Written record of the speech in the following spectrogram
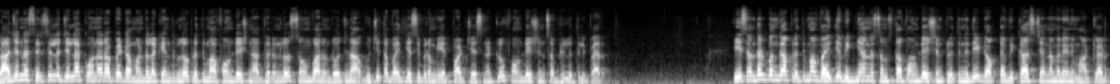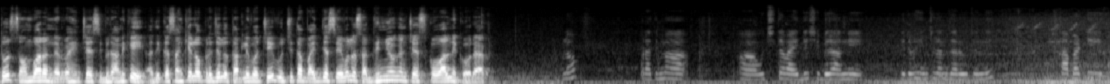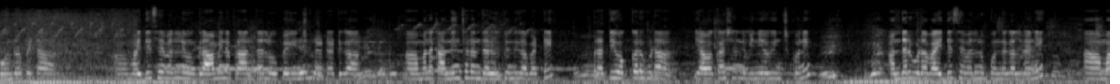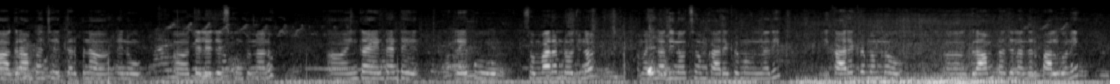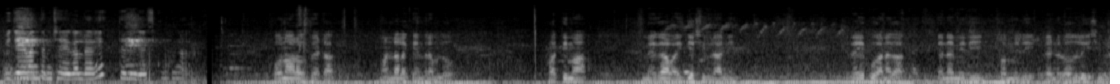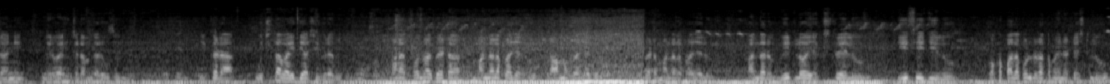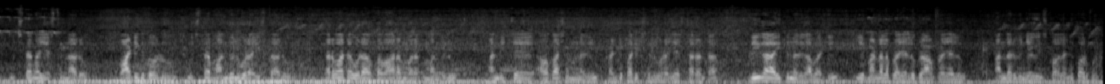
రాజన్న సిరిసిల్ల జిల్లా కోనరావుపేట మండల కేంద్రంలో ప్రతిమా ఫౌండేషన్ ఆధ్వర్యంలో సోమవారం రోజున ఉచిత వైద్య శిబిరం ఏర్పాటు చేసినట్లు ఫౌండేషన్ సభ్యులు తెలిపారు. ఈ సందర్భంగా ప్రతిమ వైద్య విజ్ఞాన సంస్థ ఫౌండేషన్ ప్రతినిధి డాక్టర్ వికాస్ చెన్నమనేని మాట్లాడుతూ సోమవారం నిర్వహించే శిబిరానికి అధిక సంఖ్యలో ప్రజలు తరలివచ్చి ఉచిత వైద్య సేవలు సద్వినియోగం చేసుకోవాలని కోరారు. ప్రతిమ ఉచిత వైద్య శిబిరాన్ని నిర్వహించడం జరుగుతుంది. కాబట్టి కోనరాపేట వైద్య సేవలను గ్రామీణ ప్రాంతాల్లో ఉపయోగించుకునేటట్టుగా మనకు అందించడం జరుగుతుంది కాబట్టి ప్రతి ఒక్కరు కూడా ఈ అవకాశాన్ని వినియోగించుకొని అందరూ కూడా వైద్య సేవలను పొందగలరని మా గ్రామ పంచాయతీ తరపున నేను తెలియజేసుకుంటున్నాను. ఇంకా ఏంటంటే రేపు సోమవారం రోజున మహిళా దినోత్సవం కార్యక్రమం ఉన్నది. ఈ కార్యక్రమంలో గ్రామ ప్రజలందరూ పాల్గొని విజయవంతం చేయగలరని తెలియజేసుకుంటున్నాను. కోనారావుపేట మండల కేంద్రంలో ప్రతిమ మెగా వైద్య శిబిరాన్ని రేపు అనగా ఎనిమిది తొమ్మిది రెండు రోజులు ఈ శిబిరాన్ని నిర్వహించడం జరుగుతుంది. ఇక్కడ ఉచిత వైద్య శిబిరం ఇది. మన కోనరావుపేట మండల ప్రజలు గ్రామ ప్రజలు పేట మండల ప్రజలు అందరూ వీటిలో ఎక్స్రేలు ఈసీజీలు ఒక పదకొండు రకమైన టెస్టులు ఉచితంగా చేస్తున్నారు. వాటికి తోడు ఉచిత మందులు కూడా ఇస్తారు. తర్వాత కూడా ఒక వారం వరకు మందులు అందించే అవకాశం ఉన్నది. కంటి పరీక్షలు కూడా చేస్తారంట. ఫ్రీగా అవుతున్నది కాబట్టి ఈ మండల ప్రజలు గ్రామ ప్రజలు అందరూ వినియోగించుకోవాలని కోరుకుంటున్నాను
